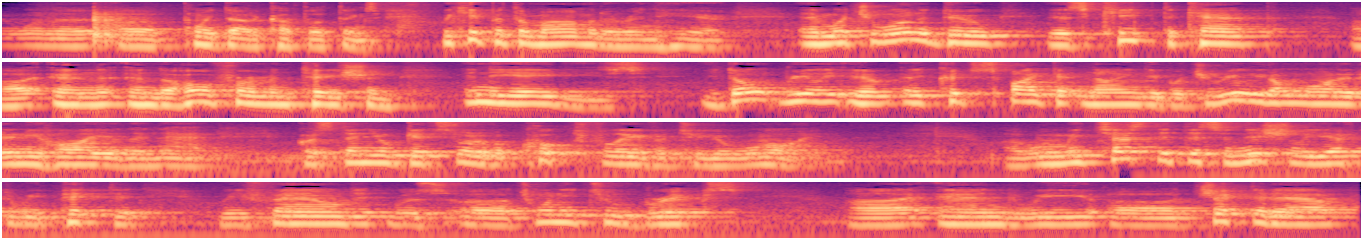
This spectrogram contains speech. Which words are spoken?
I want to uh, point out a couple of things. We keep a thermometer in here, and what you want to do is keep the cap uh, and, and the whole fermentation in the 80s. You don't really, you know, it could spike at 90, but you really don't want it any higher than that because then you'll get sort of a cooked flavor to your wine. Uh, when we tested this initially after we picked it, we found it was uh, 22 Brix, uh, and we uh, checked it out,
